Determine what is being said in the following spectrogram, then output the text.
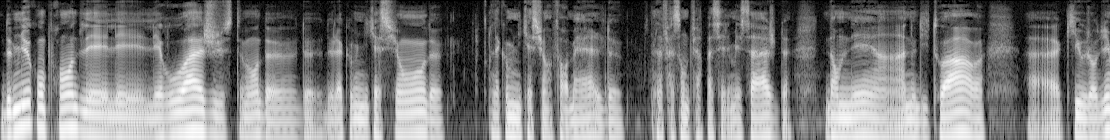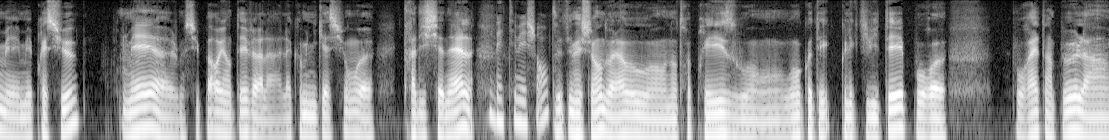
de mieux comprendre les, les, rouages justement de, de, la communication, de la communication informelle, de la façon de faire passer les messages, d'emmener un, auditoire qui aujourd'hui m'est précieux mais je je me suis pas orienté vers la, la communication traditionnelle. Bête et méchante. Bête et méchante, voilà, ou en entreprise ou en, ou en côté collectivité pour, euh, pour être un peu la,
